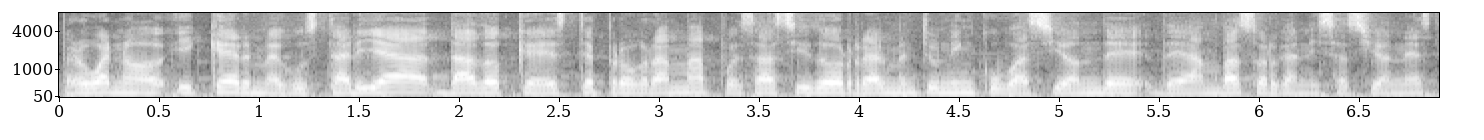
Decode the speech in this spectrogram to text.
Pero bueno, Iker, me gustaría, dado que este programa pues, ha sido realmente una incubación de, ambas organizaciones,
